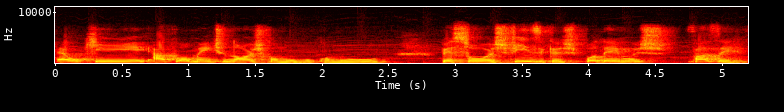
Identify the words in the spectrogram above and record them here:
é o que atualmente nós, como, como pessoas físicas, podemos fazer.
